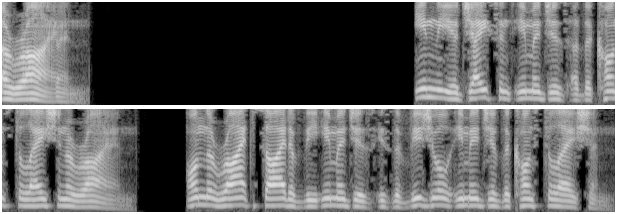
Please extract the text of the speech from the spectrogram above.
Orion. In the adjacent images are the constellation Orion. On the right side of the images is the visual image of the constellation.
